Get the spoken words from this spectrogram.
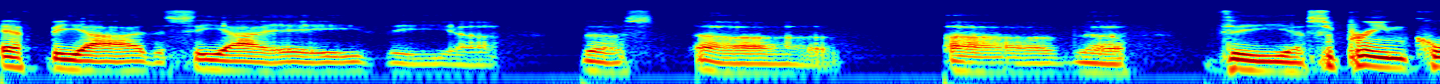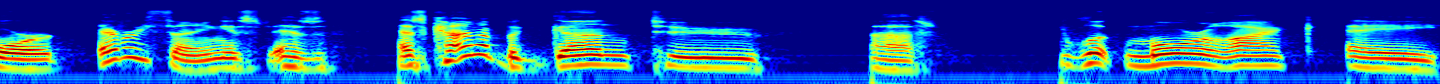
FBI, the CIA, the uh, the uh, uh, the the Supreme Court. Everything is has has kind of begun to uh, look more like a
